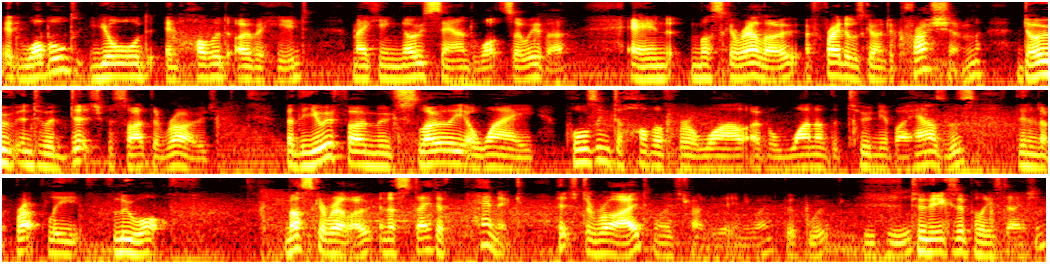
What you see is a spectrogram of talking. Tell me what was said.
It wobbled, yawed, and hovered overhead, making no sound whatsoever, and Muscarello, afraid it was going to crush him, dove into a ditch beside the road. But the UFO moved slowly away, pausing to hover for a while over one of the two nearby houses, then it abruptly flew off. Muscarello, in a state of panic, hitched a ride, well, he's trying to do that anyway, good work, mm-hmm. to the Exeter police station.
